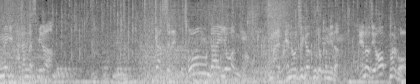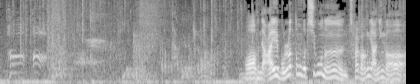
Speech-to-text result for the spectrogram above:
광맥이 바닥났습니다. 가스는 좋은 나의 여왕님. 말 에너지가 부족합니다. 에너지 업하고 파워 업. 와, 근데 아예 몰랐던 거 치고는 잘 막은 게 아닌가.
